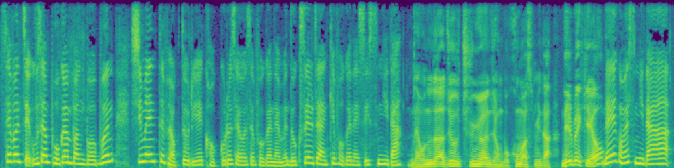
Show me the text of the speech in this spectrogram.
세 번째 우산 보관 방법은 시멘트 벽돌 위에 거꾸로 세워서 보관하면 녹슬지 않게 보관할 수 있습니다. 네, 오늘도 아주 중요한 정보 고맙습니다. 내일 뵐게요. 네, 고맙습니다.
